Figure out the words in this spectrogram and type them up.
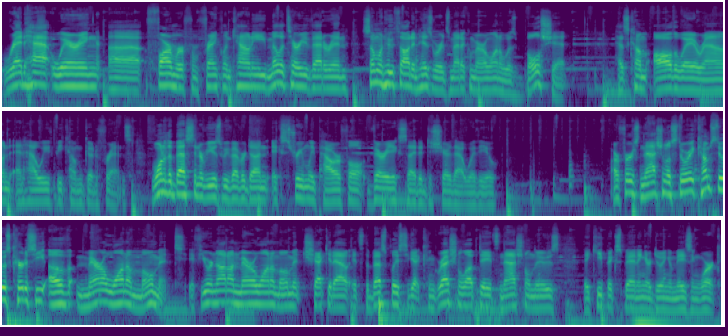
red hat wearing uh, farmer from Franklin County, military veteran, someone who thought, in his words, medical marijuana was bullshit, has come all the way around and how we've become good friends. One of the best interviews we've ever done, extremely powerful. Very excited to share that with you. Our first national story comes to us courtesy of Marijuana Moment. If you're not on Marijuana Moment, check it out. It's the best place to get congressional updates, national news. They keep expanding, are doing amazing work.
